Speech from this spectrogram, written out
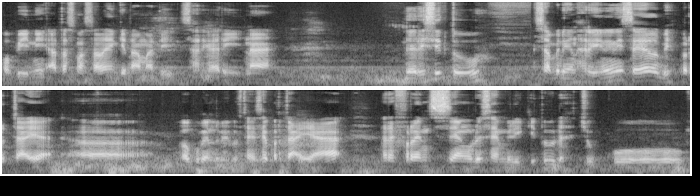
opini atas masalah yang kita amati sehari-hari. Nah dari situ sampai dengan hari ini saya lebih percaya uh, oh bukan lebih percaya saya percaya reference yang udah saya miliki itu udah cukup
